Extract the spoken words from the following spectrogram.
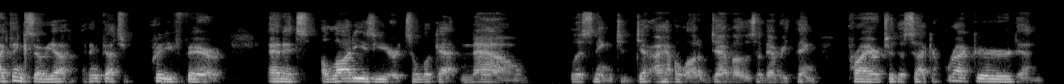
I think so, yeah. I think that's pretty fair. And it's a lot easier to look at now listening to, de- I have a lot of demos of everything prior to the second record and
